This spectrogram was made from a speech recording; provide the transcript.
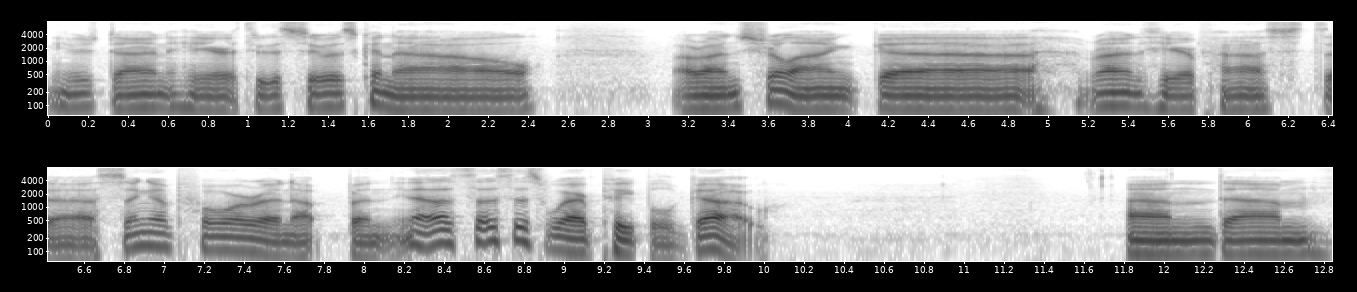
here's down here through the Suez Canal, around Sri Lanka, around here past uh, Singapore and up, and you know that's this is where people go. And um,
